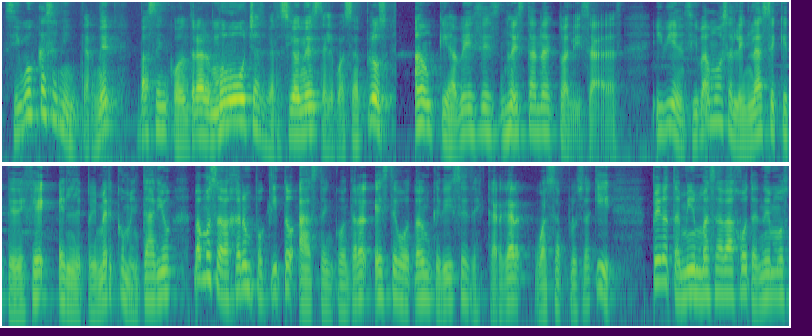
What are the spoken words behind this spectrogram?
si buscas en internet vas a encontrar muchas versiones del WhatsApp Plus, aunque a veces no están actualizadas. Y bien, si vamos al enlace que te dejé en el primer comentario, vamos a bajar un poquito hasta encontrar este botón que dice descargar WhatsApp Plus aquí pero también más abajo tenemos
